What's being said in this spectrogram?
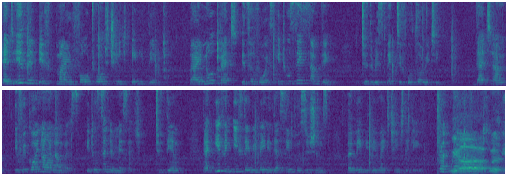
And even if my vote won't change anything, but I know that it's a voice, it will say something to the respective authority that um, if we go in our numbers, it will send a message to them that even if they remain in their same positions, but maybe they might change the game. We are we're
